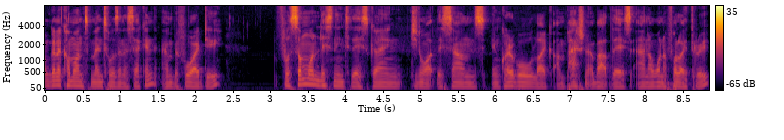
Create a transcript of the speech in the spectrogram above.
I'm gonna come on to mentors in a second, and before I do, for someone listening to this going, do you know what? This sounds incredible. Like, I'm passionate about this and I want to follow through.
